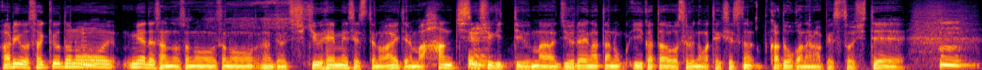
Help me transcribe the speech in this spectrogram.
あるいは先ほどの宮出さんのそのそのなんていうの地球平面説っていうのはあえてのまあ反知性主義っていう、まあ従来型の言い方をするのが適切かどうかなら別として、うん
